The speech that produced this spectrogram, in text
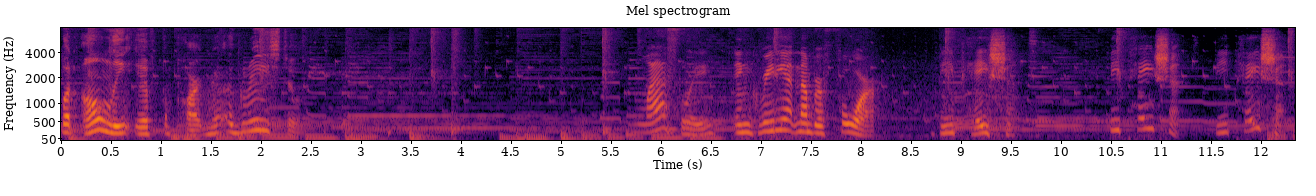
but only if the partner agrees to it. Lastly, ingredient number four be patient. Be patient. Be patient.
